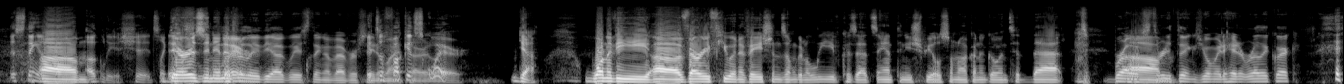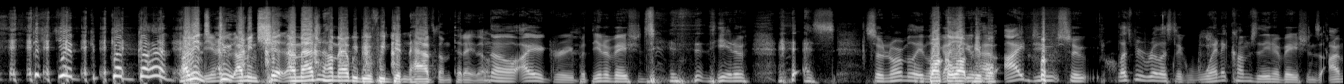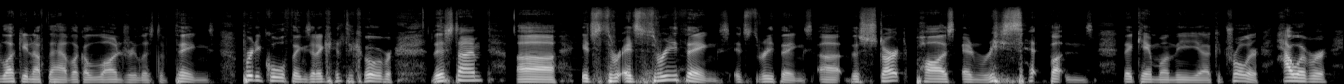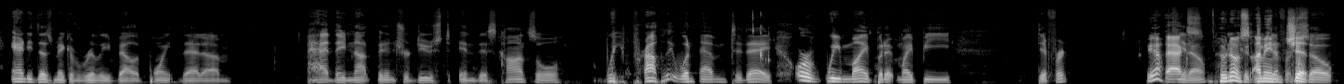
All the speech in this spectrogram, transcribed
this thing is Um, ugly as shit. It's like there is an square. Literally the ugliest thing I've ever seen. It's in a my fucking entire life. square. Yeah. One of the uh, very few innovations I'm going to leave because that's Anthony Spiel, so I'm not going to go into that. Bro, it's three Um, things. You want me to hit it really quick? yeah, go, go ahead. I mean, dude, I mean, shit. Imagine how mad we'd be if we didn't have them today, though. No, I agree, but the innovations, the inno- so normally, like, Buckle I up, do people. have- I do. So let's be realistic. When it comes to the innovations, I'm lucky enough to have like a laundry list of things, pretty cool things that I get to go over. This time, uh, it's three. It's three things. It's three things. Uh, the start, pause, and reset buttons that came on the uh, controller. However, Andy does make a really valid point that um, had they not been introduced in this console, we probably wouldn't have them today, or we might, but it might be different. Facts. You know, Who It knows? I mean, meing, different. shit. So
